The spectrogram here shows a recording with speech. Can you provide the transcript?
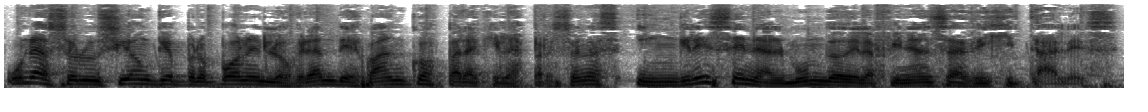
una solución que proponen los grandes bancos para que las personas ingresen al mundo de las finanzas digitales.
